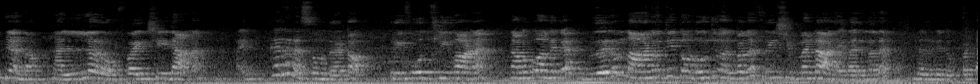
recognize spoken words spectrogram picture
ഇത് കണ്ടോ? നല്ലൊരു ഓഫ് വൈറ്റ് ആണ്. ഭയങ്കര രസമുണ്ട് കേട്ടോ. ത്രീ ഫോർത്ത് സ്ലീവ് ആണ്. നമുക്ക് വന്നിട്ട് വെറും നാനൂറ്റി തൊണ്ണൂറ്റി ഒൻപത് ഫ്രീ ഷിപ്മെന്റ് ആണ് വരുന്നത്. ഇതിന്റെ ദുപ്പട്ട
